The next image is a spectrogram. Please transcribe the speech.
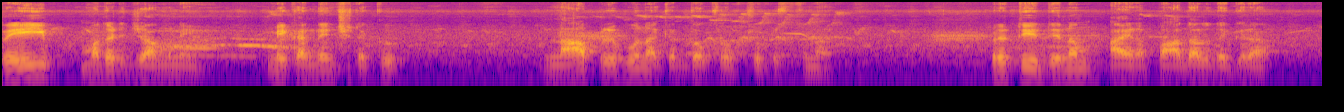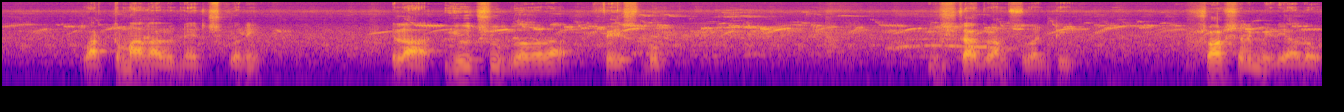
రేయి మొదటి జాముని మీకు అందించుటకు నా ప్రభు నాకు ఎంతో కృప చూపిస్తున్నాడు. ప్రతి దినం ఆయన పాదాల దగ్గర వర్తమానాలు నేర్చుకొని ఇలా యూట్యూబ్ ద్వారా ఫేస్బుక్ ఇన్స్టాగ్రామ్స్ వంటి సోషల్ మీడియాలో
